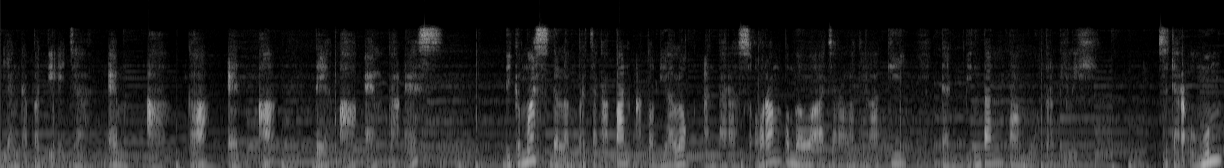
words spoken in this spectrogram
yang dapat dieja M A K N A T A L K S dikemas dalam percakapan atau dialog antara seorang pembawa acara laki-laki dan bintang tamu terpilih. Secara umum,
